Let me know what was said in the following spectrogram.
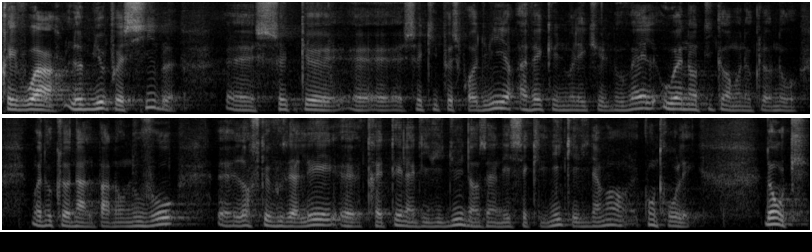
prévoir le mieux possible euh, euh, ce qui peut se produire avec une molécule nouvelle ou un anticorps monoclonal nouveau lorsque vous allez traiter l'individu dans un essai clinique évidemment contrôlé. Donc,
